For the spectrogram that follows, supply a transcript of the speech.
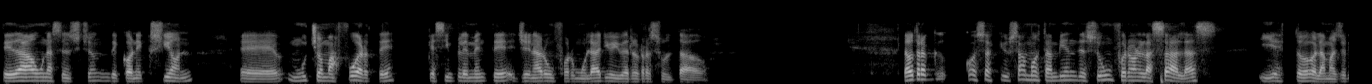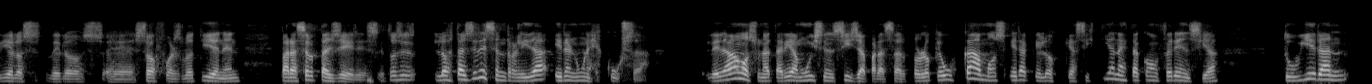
te da una sensación de conexión eh, mucho más fuerte que simplemente llenar un formulario y ver el resultado. La otra cosa que usamos también de Zoom fueron las salas, y esto la mayoría de los, de los eh, softwares lo tienen, para hacer talleres. Entonces, los talleres en realidad eran una excusa. Le dábamos una tarea muy sencilla para hacer, pero lo que buscamos era que los que asistían a esta conferencia tuvieran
